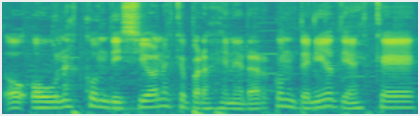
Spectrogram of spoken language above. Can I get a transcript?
o, o unas condiciones que para generar contenido tienes que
